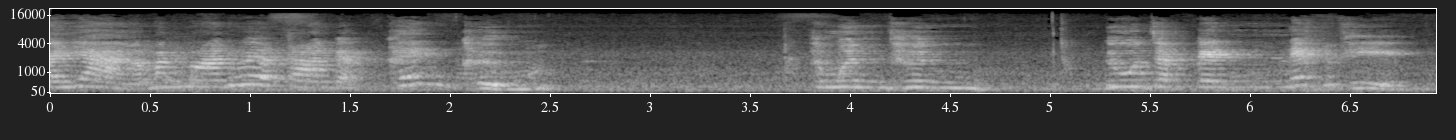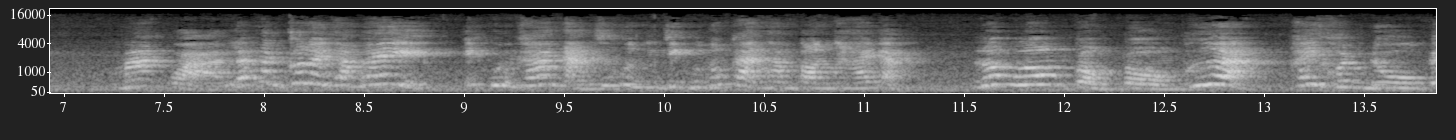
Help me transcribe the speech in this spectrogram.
ลายอย่างอะมันมาด้วยอาการแบบเคร่งขรึมทะมึนทึน ดูจะเป็นเนกาทีฟมากกว่า แล้วมันก็เลยทำให้ไอ้คุณค่าหนังซึ่งคุณจริงๆคุณต้องการทำตอนท้ายแบบ โล่งๆโปร่งๆ เพื่อให้คนดูไป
